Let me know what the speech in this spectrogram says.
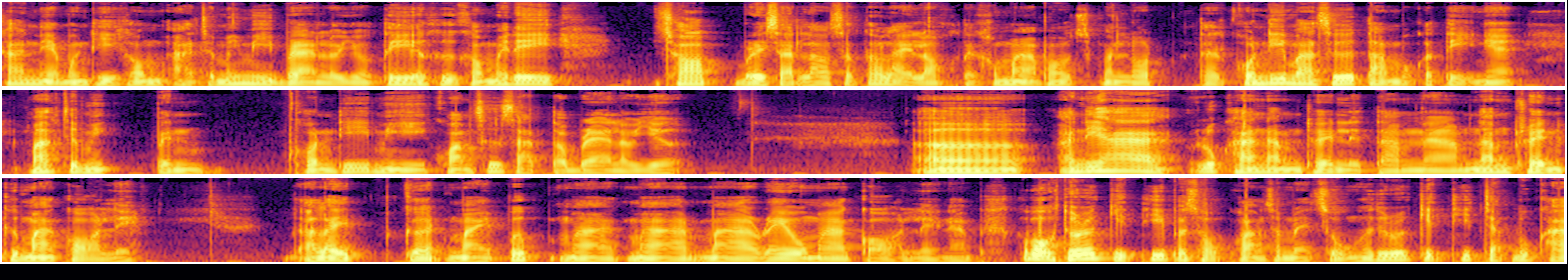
ชั่นเนี่ยบางทีเขาอาจจะไม่มีแบรนด์ loyalty ก็คือเขาไม่ได้ชอบบริษัทเราสักเท่าไหร่หรอกแต่เขามาเพราะมันลด แต่คนที่มาซื้อตามปกติเนี่ยมักจะมีเป็นคนที่มีความซื่อสัตย์ต่อแบรนด์เราเยอะ อ่ออันที่ 5 ลูกค้านำเทรนหรือตามน้ำนำเทรนคือมาก่อนเลย อะไรเกิดใหม่ปุ๊บมามามาเร็วมาก่อนเลยนะครับเขาบอกธุรกิจที่ประสบความสำเร็จสูงคือธุรกิจที่จับลูกค้า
